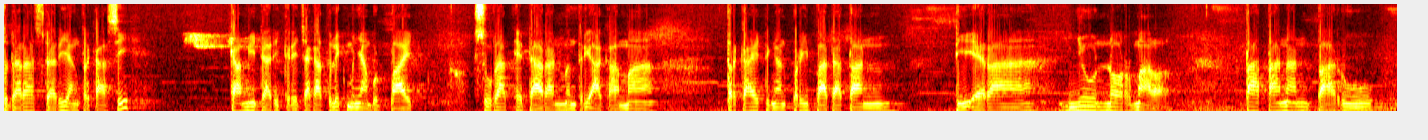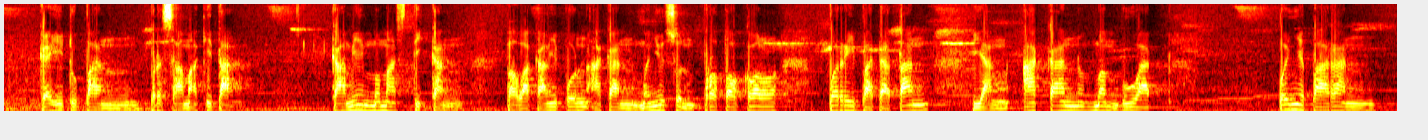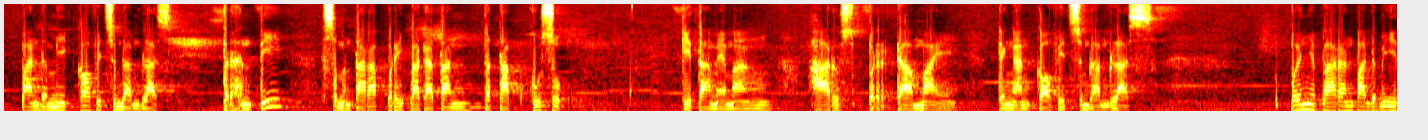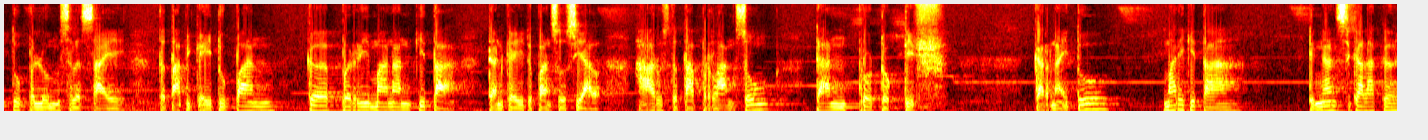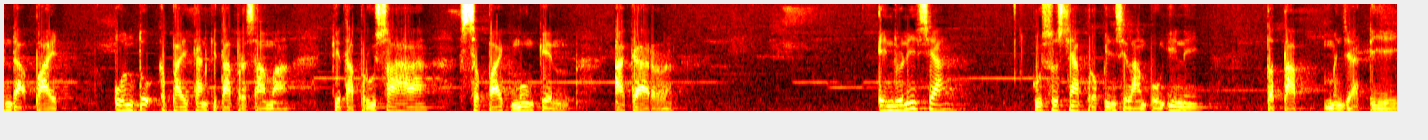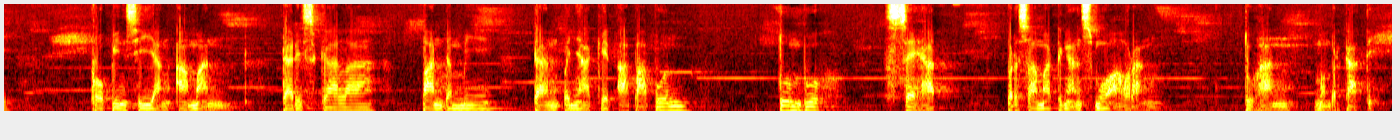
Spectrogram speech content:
Saudara-saudari yang terkasih, kami dari Gereja Katolik menyambut baik surat edaran Menteri Agama terkait dengan peribadatan di era new normal, tatanan baru kehidupan bersama kita. Kami memastikan bahwa kami pun akan menyusun protokol peribadatan yang akan membuat penyebaran pandemi COVID-19 terhenti sementara peribadatan tetap kusuk. Kita memang harus berdamai dengan COVID-19. Penyebaran pandemi itu belum selesai, tetapi kehidupan keberimanan kita dan kehidupan sosial harus tetap berlangsung dan produktif. Karena itu, mari kita dengan segala kehendak baik untuk kebaikan kita bersama, kita berusaha sebaik mungkin agar Indonesia khususnya Provinsi Lampung ini tetap menjadi provinsi yang aman dari segala pandemi dan penyakit apa pun, tumbuh sehat bersama dengan semua orang. Tuhan memberkati.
